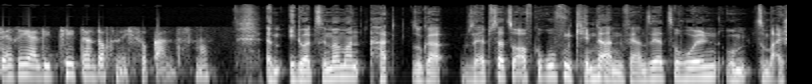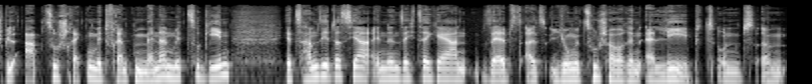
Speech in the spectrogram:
der Realität dann doch nicht so ganz. Ne? Ähm, Eduard Zimmermann hat sogar selbst dazu aufgerufen, Kinder an den Fernseher zu holen, um zum Beispiel abzuschrecken, mit fremden Männern mitzugehen. Jetzt haben Sie das ja in den 60er Jahren selbst als junge Zuschauerin erlebt und ähm,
